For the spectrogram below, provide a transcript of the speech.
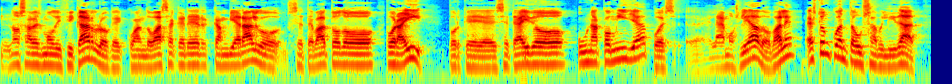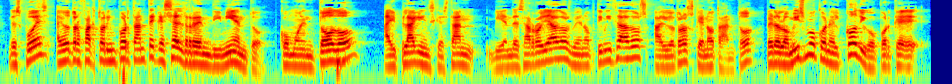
no sabes modificarlo, que cuando vas a querer cambiar algo se te va todo por ahí porque se te ha ido una comilla, pues eh, la hemos liado, ¿vale? Esto en cuanto a usabilidad. Después hay otro factor importante que es el rendimiento. Como en todo, hay plugins que están bien desarrollados, bien optimizados, hay otros que no tanto. Pero lo mismo con el código, porque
